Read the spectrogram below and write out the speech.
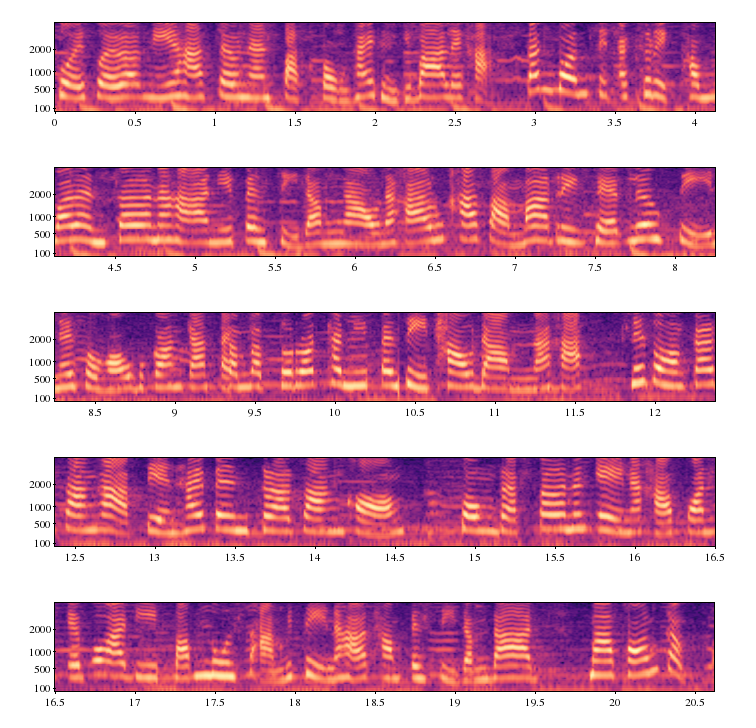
สวยๆ แบบนี้นะคะ เซลแนนจัดส่งให้ถึงที่บ้านเลยค่ะ ด้านบนติดอะคริลิกคำว่า Ranger นะคะ อันนี้เป็นสีดำเงานะคะ ลูกค้าสามารถรีเควสเรื่องสีในส่วนของอุปกรณ์การแต่งสำหรับตัวรถคันนี้เป็นสีเทาดำนะคะ ในส่วนของกระจังค่ะ เปลี่ยนให้เป็นกระจังของทรงแรปเตอร์นั่นเองนะคะฟอนต์ FORD ปั๊มนูน 3 มิตินะคะทำเป็นสีดำด้าน มาพร้อมกับไฟ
